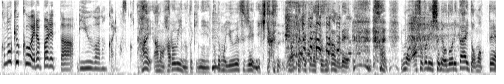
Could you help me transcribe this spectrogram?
この曲を選ばれた理由は何かありますか？はい。あのハロウィンの時にとても USJ に行きたくなった曲の一つなので、はい、もうあそこで一緒に踊りたいと思って、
